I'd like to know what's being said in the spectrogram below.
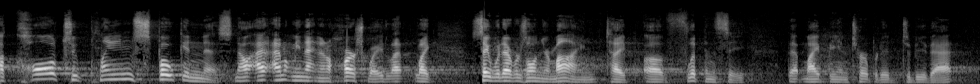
a call to plain spokenness. Now, I, I, don't mean that in a harsh way, like say whatever's on your mind type of flippancy that might be interpreted to be that.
